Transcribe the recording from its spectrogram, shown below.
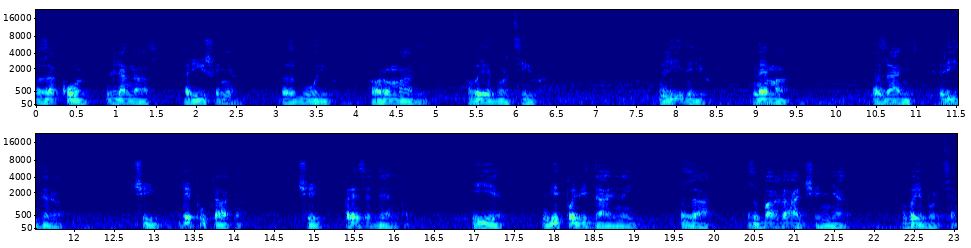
Закон для нас рішення зборів громади, виборців. Лідерів нема. Замість лідера чи депутата чи президента є відповідальний за збагачення виборця.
